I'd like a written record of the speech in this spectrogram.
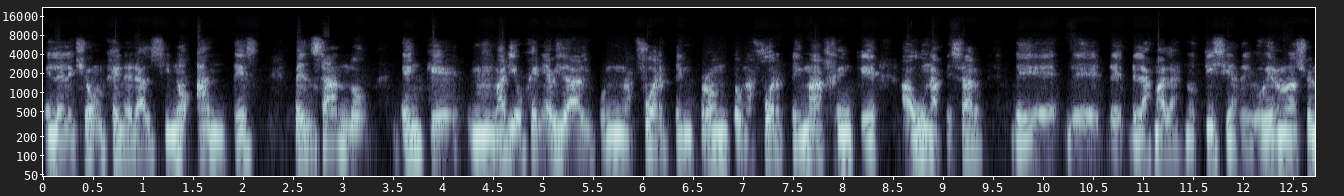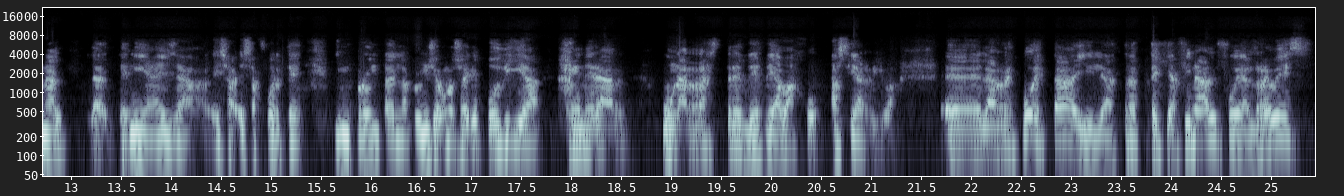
en la elección general, sino antes, pensando en que María Eugenia Vidal, con una fuerte impronta, una fuerte imagen, que aún a pesar de, las malas noticias del gobierno nacional, tenía ella esa, esa, fuerte impronta en la provincia de Buenos Aires, podía generar un arrastre desde abajo hacia arriba. Eh, la respuesta y la estrategia final fue al revés,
